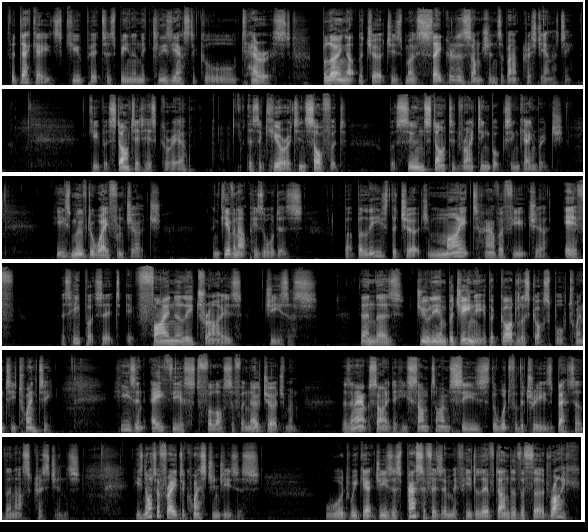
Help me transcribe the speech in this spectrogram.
For decades, Cupitt has been an ecclesiastical terrorist, blowing up the church's most sacred assumptions about Christianity. Cupitt started his career as a curate in Salford, but soon started writing books in Cambridge. He's moved away from church and given up his orders but believes the church might have a future if, as he puts it, it finally tries Jesus. Then there's Julian Baggini, The Godless Gospel 2020. He's an atheist philosopher, no churchman. As an outsider, he sometimes sees the wood for the trees better than us Christians. He's not afraid to question Jesus. Would we get Jesus pacifism if he'd lived under the Third Reich?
